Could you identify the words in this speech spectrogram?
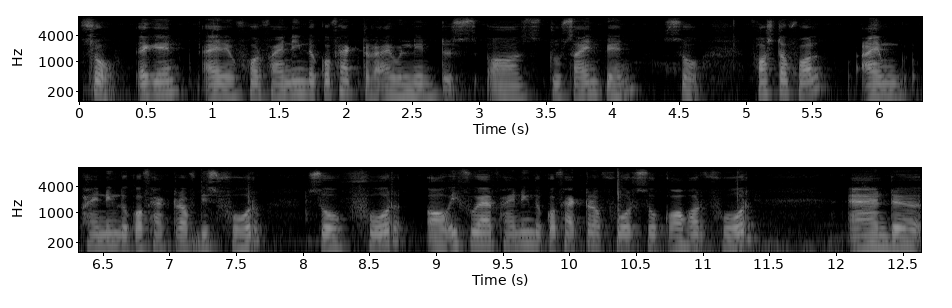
so again I, for finding the cofactor I will need to, uh, to sign pen. So first of all I am finding the cofactor of this 4 so 4 uh, if we are finding the cofactor of 4 so cover 4 and uh,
